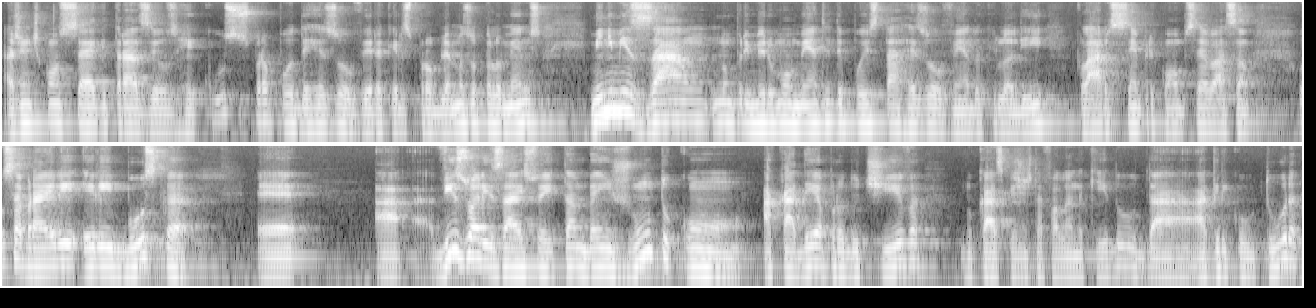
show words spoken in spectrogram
a gente consegue trazer os recursos para poder resolver aqueles problemas, ou pelo menos minimizar um, num primeiro momento e depois estar tá resolvendo aquilo ali, claro, sempre com observação. O Sebrae ele, ele busca é, a visualizar isso aí também junto com a cadeia produtiva, no caso que a gente está falando aqui do, da agricultura,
